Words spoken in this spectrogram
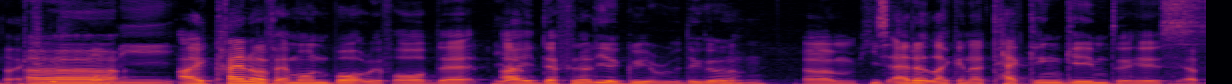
No, actually, Uh, for me, I kind of am on board with all of that. Yeah. I definitely agree with Rudiger. Mhm. Um, he's added like an attacking game to his Yep.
